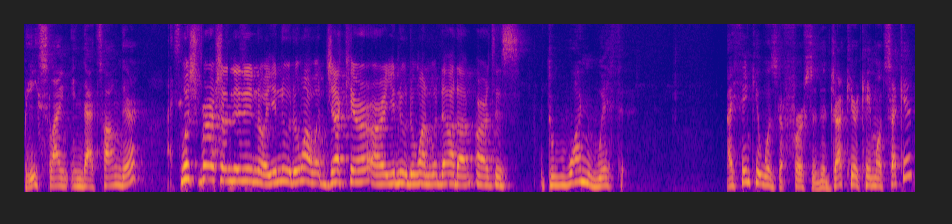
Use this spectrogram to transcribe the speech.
bass line in that song there, said, Which version did you know? You knew the one with Jack here, or you knew the one with the other artist? the one with, I think it was the first. The Jack here came out second.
